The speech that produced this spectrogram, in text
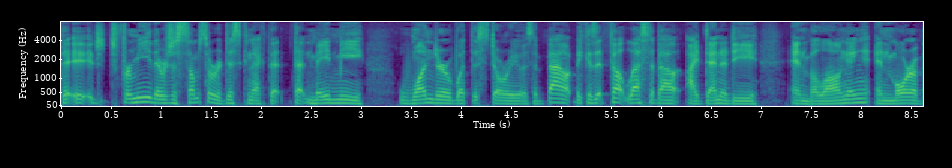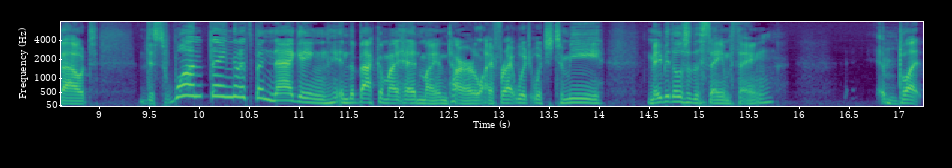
it, for me, there was just some sort of disconnect that that made me wonder what the story was about because it felt less about identity and belonging and more about this one thing that's been nagging in the back of my head my entire life, right? Which, which to me, maybe those are the same thing, mm. but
